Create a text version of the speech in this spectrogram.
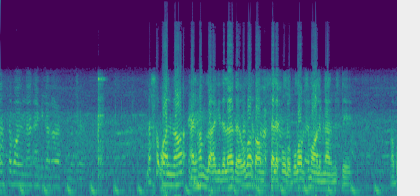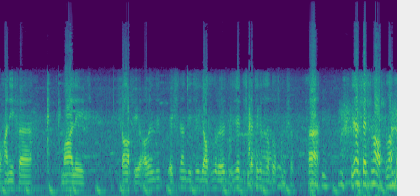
Mənsəb alimlərin əqidələri arasında. Məsəl alimlər, əlhamdülillah əqidələr də, onlar da sələfi olub, onlar bizim alimlərimizdir. Abu Hanifə, Malik, Şafi, al indi eşidən deyəcək, yazılır, deyəcək, diskətə qədər zada oturmuşuq. Hə, bir dənə səsini alsın lan.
